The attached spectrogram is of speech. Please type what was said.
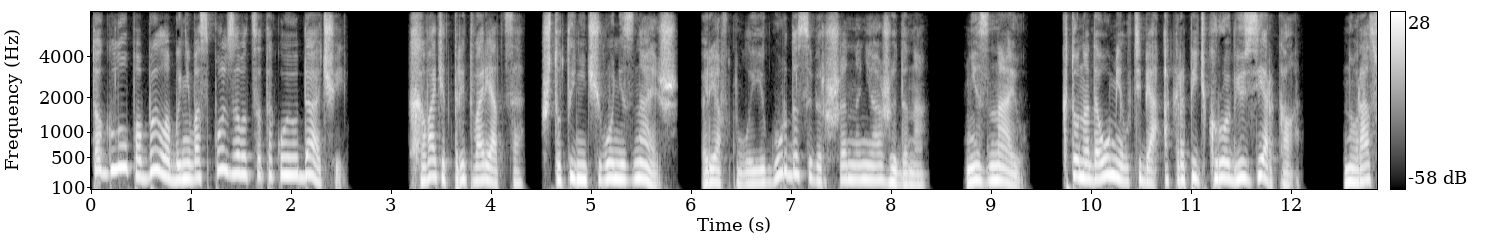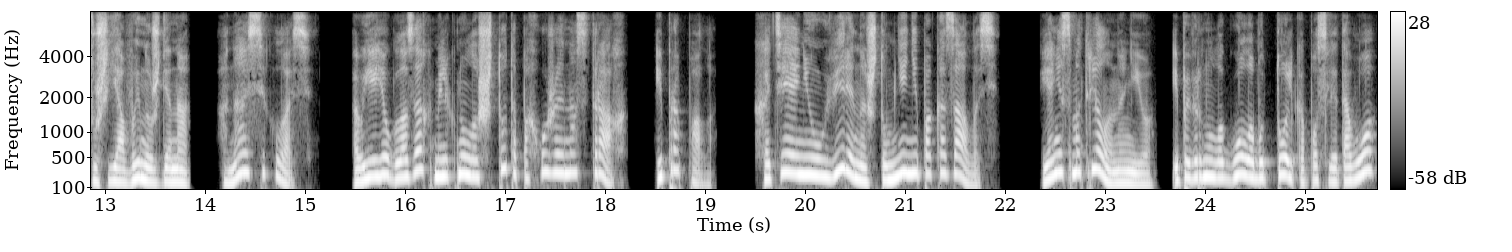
то глупо было бы не воспользоваться такой удачей. «Хватит притворяться, что ты ничего не знаешь», — рявкнула Егурда совершенно неожиданно. «Не знаю, кто надоумил тебя окропить кровью зеркало. Но раз уж я вынуждена...» Она осеклась. В ее глазах мелькнуло что-то похожее на страх и пропало. Хотя я не уверена, что мне не показалось. Я не смотрела на нее и повернула голову только после того,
